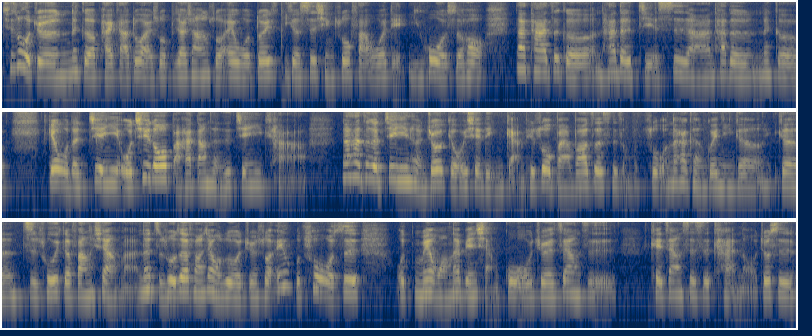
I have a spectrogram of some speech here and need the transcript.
其实我觉得那个牌卡对我来说比较像是说，哎，我对一个事情做法我有点疑惑的时候，那他这个他的解释啊，他的那个给我的建议，我其实都把它当成是建议卡。那他这个建议可能就会给我一些灵感，比如说我本来不知道这事怎么做，那他可能给你一个一个指出一个方向嘛。那指出这个方向，我如果觉得说，哎，不错，我是我没有往那边想过，我觉得这样子可以这样试试看哦，就是。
